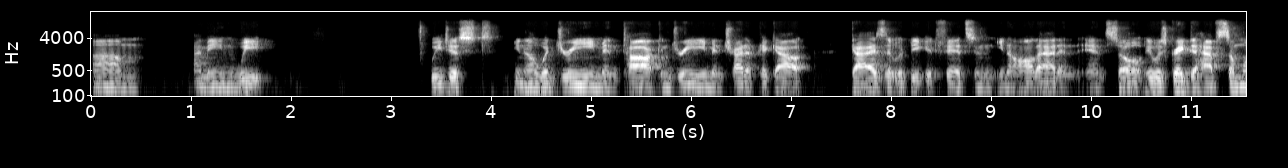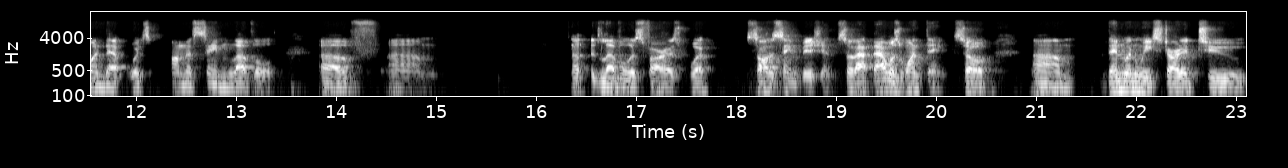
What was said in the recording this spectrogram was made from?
um, I mean, we we just you know would dream and talk and dream and try to pick out guys that would be good fits and you know all that and and so it was great to have someone that was on the same level of um level as far as what saw the same vision so that that was one thing so um then when we started to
